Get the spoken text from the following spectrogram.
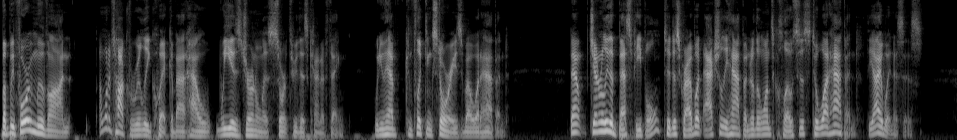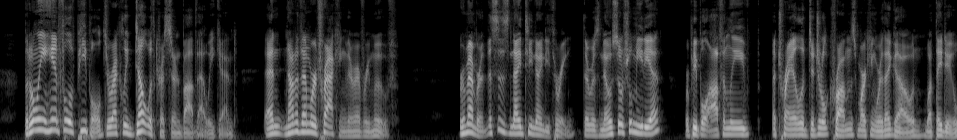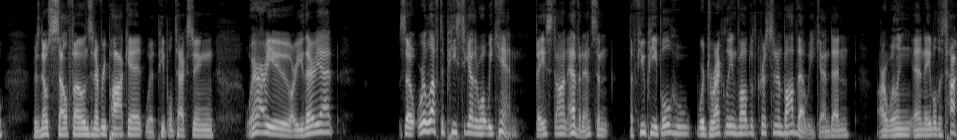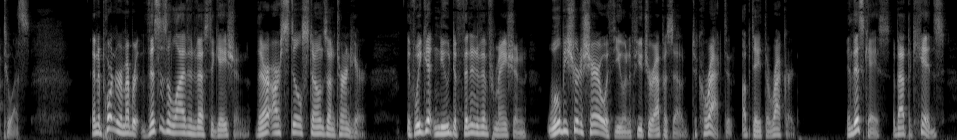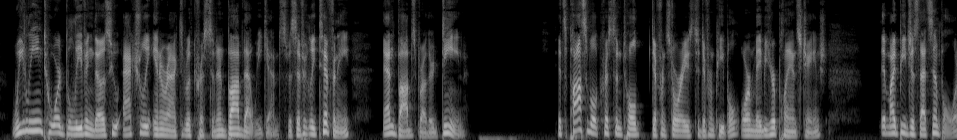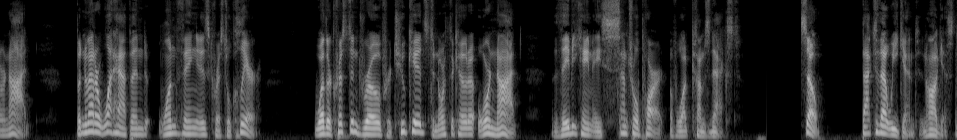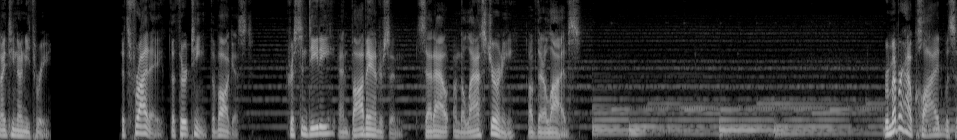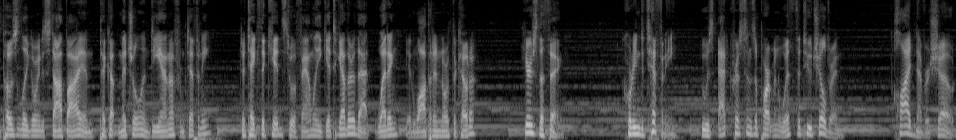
But before we move on, I want to talk really quick about how we as journalists sort through this kind of thing when you have conflicting stories about what happened. Now, generally, the best people to describe what actually happened are the ones closest to what happened, the eyewitnesses. But only a handful of people directly dealt with Kristin and Bob that weekend, and none of them were tracking their every move. Remember, this is 1993. There was no social media, where people often leave a trail of digital crumbs marking where they go and what they do. There's no cell phones in every pocket with people texting, Where are you? Are you there yet? So we're left to piece together what we can based on evidence and the few people who were directly involved with Kristin and Bob that weekend and are willing and able to talk to us. And important to remember, this is a live investigation. There are still stones unturned here. If we get new definitive information, we'll be sure to share it with you in a future episode to correct and update the record. In this case, about the kids, we lean toward believing those who actually interacted with Kristin and Bob that weekend, specifically Tiffany and Bob's brother Dean. It's possible Kristin told different stories to different people, or maybe her plans changed. It might be just that simple, or not. But no matter what happened, one thing is crystal clear. Whether Kristin drove her two kids to North Dakota or not, they became a central part of what comes next. So, back to that weekend in August 1993. It's Friday, the 13th of August. Kristin Diede and Bob Anderson set out on the last journey of their lives. Remember how Clyde was supposedly going to stop by and pick up Mitchell and Deanna from Tiffany to take the kids to a family get together, that wedding in Wahpeton, North Dakota? Here's the thing. According to Tiffany, who was at Kristin's apartment with the two children, Clyde never showed.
